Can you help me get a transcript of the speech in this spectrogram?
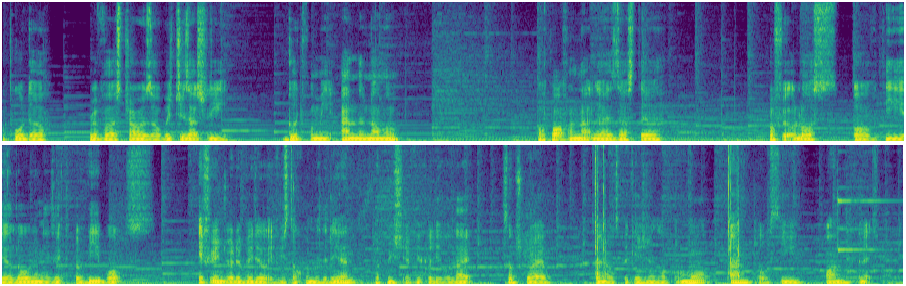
I pulled the reverse Charizard, which is actually good for me and the normal. But apart from that guys, that's the profit or loss of the uh, Alolan Exeggutor V-Box. If you enjoyed the video, if you stuck with me to the end, I appreciate if you could leave a like, subscribe, turn notifications on for more, and I'll see you on the next one.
